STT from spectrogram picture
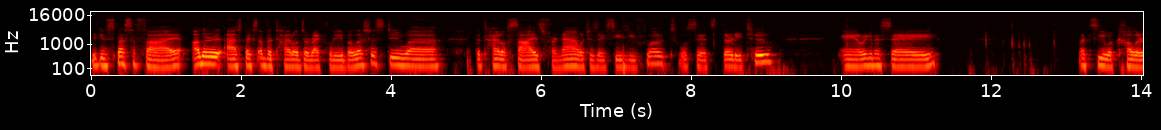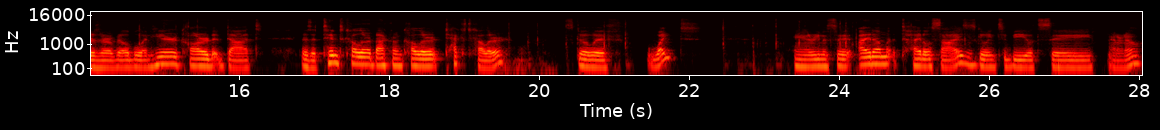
we can specify other aspects of the title directly, but let's just do uh, the title size for now, which is a CG float. We'll say it's 32. And we're gonna say, let's see what colors are available in here. Card dot, there's a tint color, background color, text color. Let's go with white. And we're to say item title size is going to be, let's say, I don't know,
